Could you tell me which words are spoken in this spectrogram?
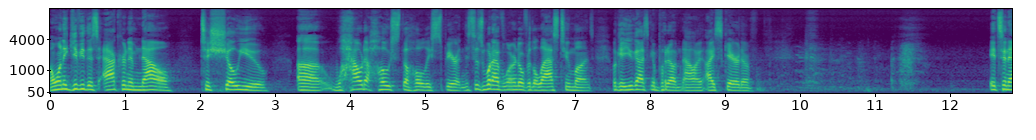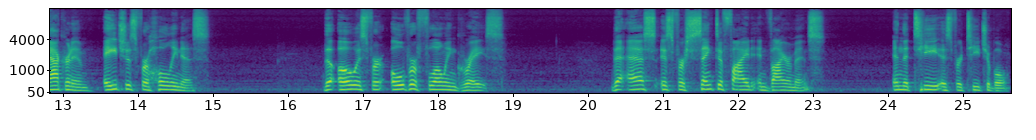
I want to give you this acronym now to show you uh, how to host the Holy Spirit. And this is what I've learned over the last two months. Okay, you guys can put up now. I, I scared him. It's an acronym. H is for holiness. The O is for overflowing grace. The S is for sanctified environments. And the T is for teachable.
